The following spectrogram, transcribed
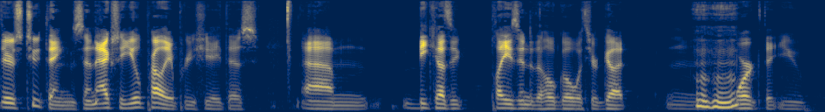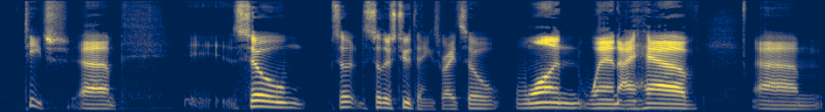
there's two things, and actually, you'll probably appreciate this, um, because it plays into the whole go with your gut mm, work that you teach. Um, so so so there's two things, right? So one, when I have, um,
